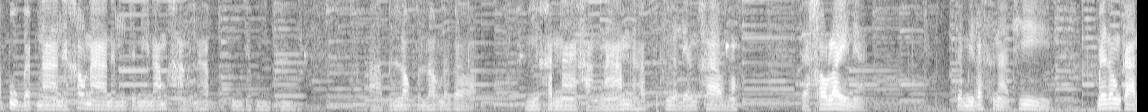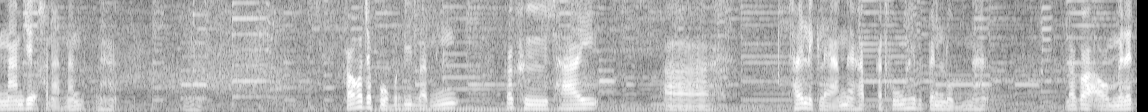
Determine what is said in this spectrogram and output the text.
ถ้าปลูกแบบนาเนี่ยข้าวนาเนี่ยมันจะมีน้ำขังนะครับมันจะมีเป็นเป็นล็อกเป็นล็อกแล้วก็มีคันนาขังน้ำนะครับ เพื่อเลี้ยงข้าวเนาะแต่ข้าวไร่เนี่ยจะมีลักษณะที่ไม่ต้องการน้ำเยอะขนาดนั้นนะฮะเขาก็จะปลูกบนดินแบบนี้ก็คือใช้ใช้เหล็กแหลมเนี่ยครับกระทุ้งให้เป็นหลุมนะฮะแล้วก็เอาเมล็ด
